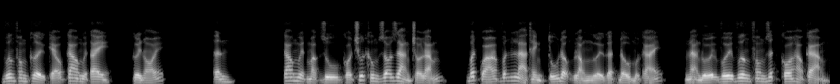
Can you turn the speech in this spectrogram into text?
Vương phong cười kéo cao nguyệt tay, cười nói, ân cao nguyệt mặc dù có chút không rõ ràng cho lắm, bất quá vẫn là thành tú động lòng người gật đầu một cái, nàng đối với vương phong rất có hào cảm,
